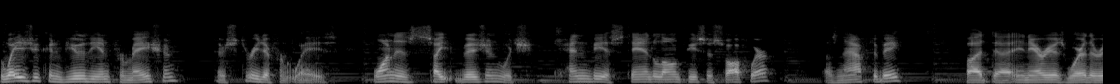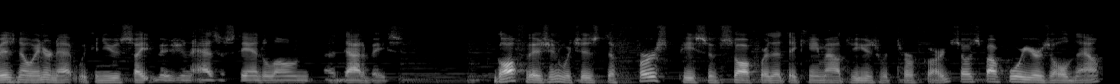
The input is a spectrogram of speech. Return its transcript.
The ways you can view the information, there's three different ways. One is Sight Vision, which can be a standalone piece of software. Doesn't have to be, but uh, in areas where there is no internet, we can use Sight Vision as a standalone uh, database. Golf Vision, which is the first piece of software that they came out to use with Turf Guard, so it's about four years old now,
